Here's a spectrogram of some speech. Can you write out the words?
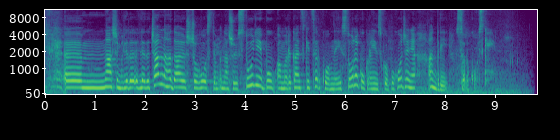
е, нашим гляда- глядачам нагадаю, що гостем нашої студії був американський церковний історик українського походження Андрій Сороковський.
